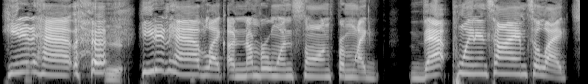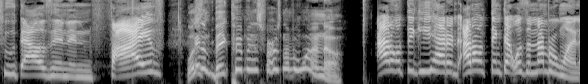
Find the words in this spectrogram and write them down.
He didn't have Yeah. he didn't have like a number one song from like that point in time to like 2005 Wasn't Big Pimpin' his first number one or no? i don't think he had a i don't think that was a number one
